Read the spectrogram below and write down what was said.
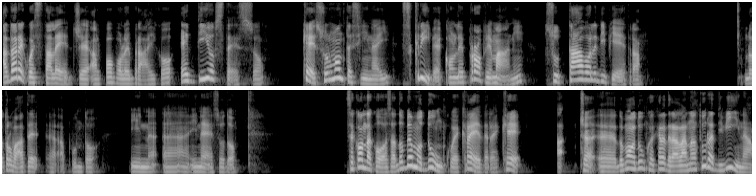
A dare questa legge al popolo ebraico è Dio stesso che sul monte Sinai scrive con le proprie mani su tavole di pietra. Lo trovate eh, appunto in, eh, in Esodo. Seconda cosa, dobbiamo dunque credere che, cioè, eh, dobbiamo dunque credere alla natura divina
